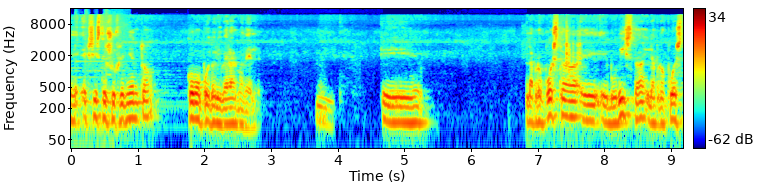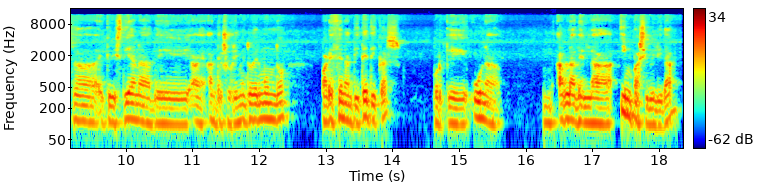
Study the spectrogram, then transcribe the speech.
eh, existe el sufrimiento, ¿cómo puedo liberarme de él? Mm. la propuesta eh, budista y la propuesta cristiana de, ante el sufrimiento del mundo parecen antitéticas, porque una mm, habla de la impasibilidad,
